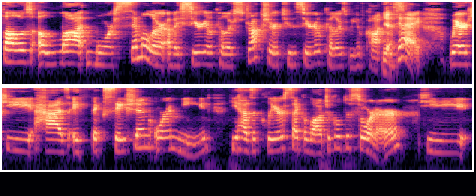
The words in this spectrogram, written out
follows a lot more similar of a serial killer structure to the serial killers we have caught Yes. today, where he has a fixation or a need, he has a clear psychological disorder, he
